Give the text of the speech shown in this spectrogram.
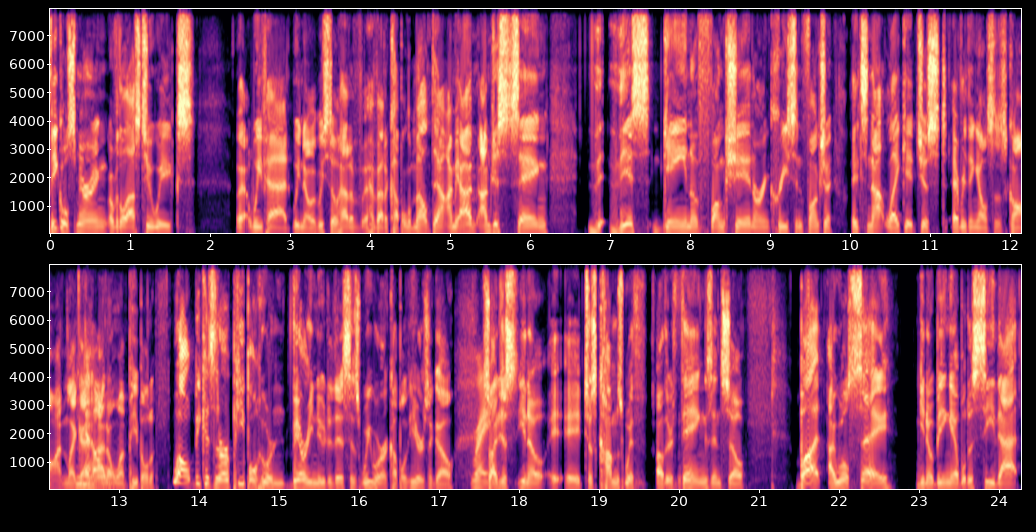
fecal smearing over the last two weeks. Uh, We've had, we know, we still had a, have had a couple of meltdown. I mean, I'm I'm just saying. Th- this gain of function or increase in function, it's not like it just everything else is gone. Like No. I, I don't want people to well because there are people who are very new to this as we were a couple of years ago Right. so i just you know it, it just comes with other things and so but i will say you know being able to see that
